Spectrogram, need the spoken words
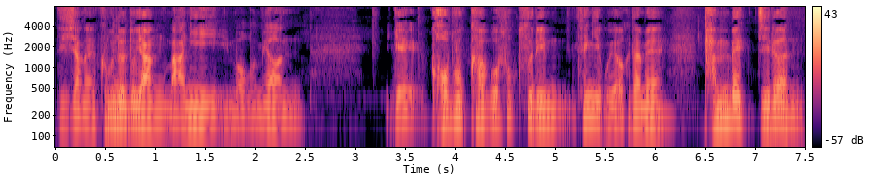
드시잖아요. 네. 그분들도 양 많이 먹으면 이게 거북하고 속쓰림 생기고요. 그다음에 음. 단백질은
